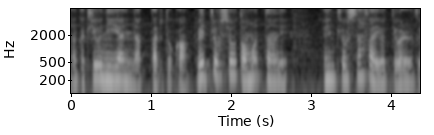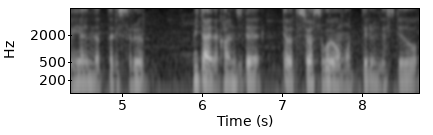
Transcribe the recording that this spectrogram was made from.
なんか急に嫌になったりとか勉強しようと思ったのに勉強しなさいよって言われると嫌になったりするみたいな感じでで私はすごい思ってるんですけど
